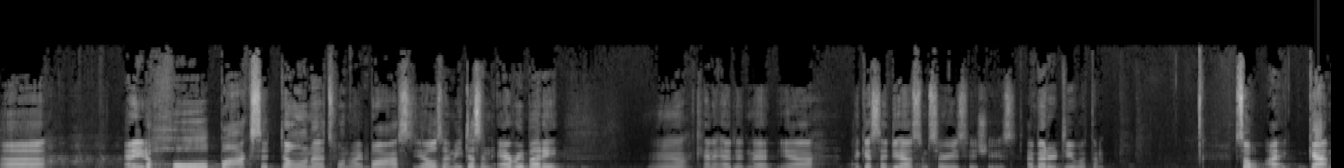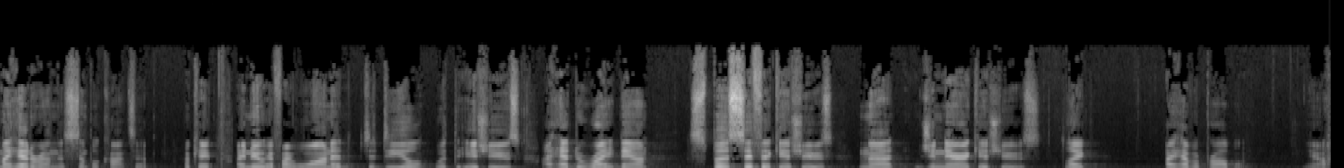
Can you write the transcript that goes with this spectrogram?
uh, and I eat a whole box of donuts when my boss yells at me. Doesn't everybody? I kind of had to admit, yeah, I guess I do have some serious issues. I better deal with them. So I got my head around this simple concept. Okay, I knew if I wanted to deal with the issues, I had to write down specific issues, not generic issues like I have a problem. You know,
